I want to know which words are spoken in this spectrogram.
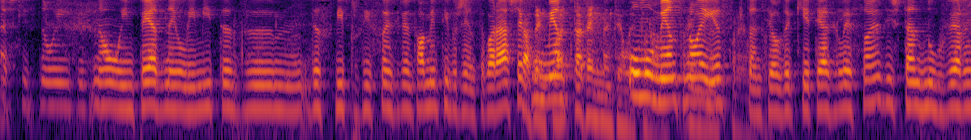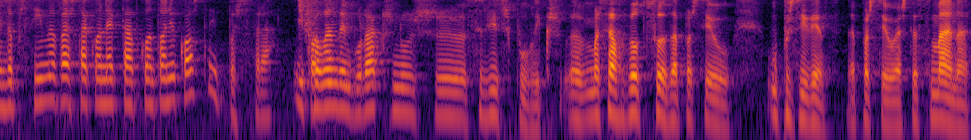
Acho que isso não, não impede nem limita de, de assumir posições eventualmente divergentes. Agora, acho é que o momento, momento o momento não é esse. Portanto, ele daqui até às eleições, e estando no governo ainda por cima, vai estar conectado com António Costa e depois se fará. E falando em buracos nos uh, serviços públicos, uh, Marcelo Rebelo de Sousa apareceu, o Presidente apareceu esta semana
